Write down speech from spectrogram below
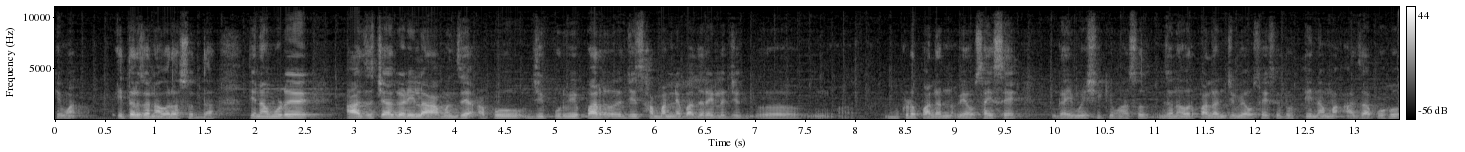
किंवा इतर जनावरं सुद्धा. त्यामुळे आजच्या घडीला म्हणजे आपू जी पूर्वी फार जी सामान्य बाजाराला जी बुकडं पालन व्यवसाय से गाई म्हशी किंवा असं जनावर पालनचे व्यवसाय से तो तिनामा आज आपो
